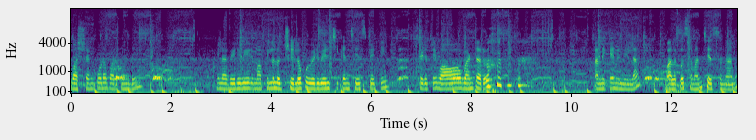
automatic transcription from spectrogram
వర్షం కూడా పడుతుంది. ఇలా వేడి వేడి మా పిల్లలు వచ్చేలోపు వేడివేడి చికెన్ చేసి పెట్టి పెడితే అంటారు. అందుకే నేను ఇలా వాళ్ళ కోసం అని చేస్తున్నాను.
